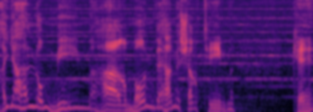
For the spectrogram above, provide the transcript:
היהלומים, הארמון והמשרתים. כן,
